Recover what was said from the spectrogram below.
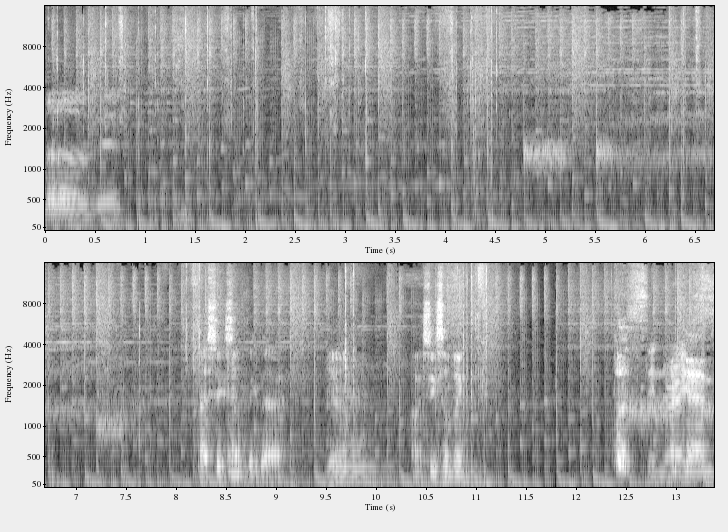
oh man. I see something there. Yeah. I see something. Cinderace. Again.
